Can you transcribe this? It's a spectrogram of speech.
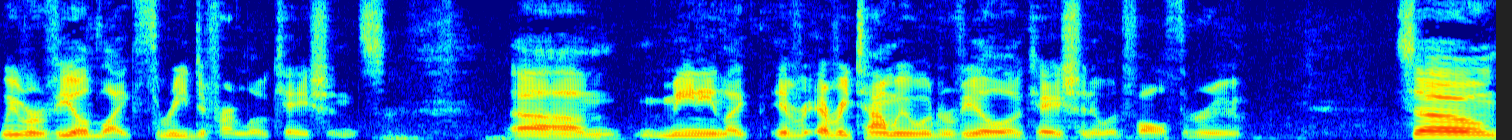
we revealed like three different locations, um, meaning like every, every time we would reveal a location, it would fall through. So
